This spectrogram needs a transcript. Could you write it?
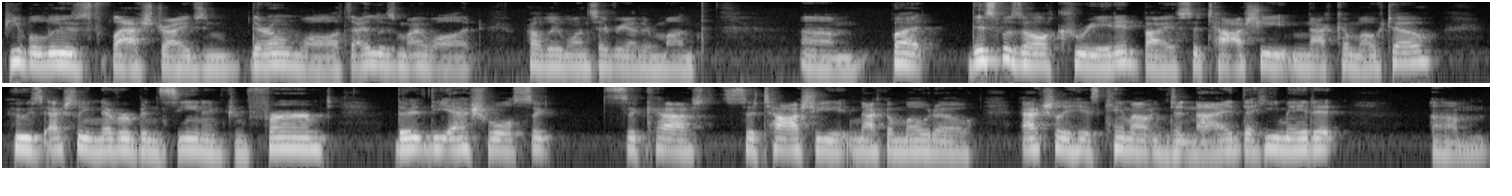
people lose flash drives in their own wallets. I lose my wallet probably once every other month. Um, but this was all created by Satoshi Nakamoto, who's actually never been seen and confirmed. The actual Satoshi Nakamoto actually has came out and denied that he made it. Um,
